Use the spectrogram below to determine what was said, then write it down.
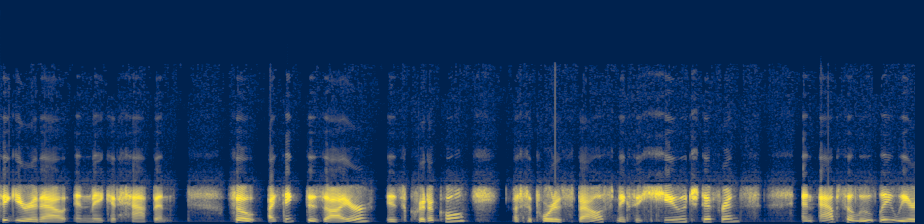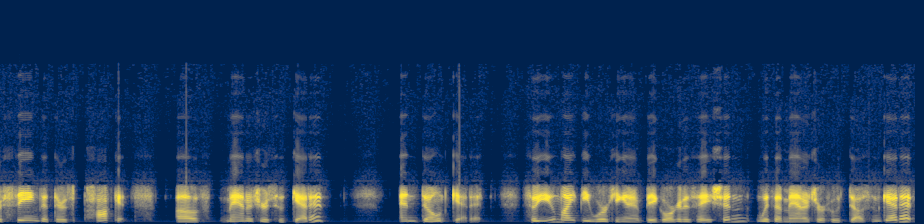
figure it out and make it happen. So I think desire is critical. A supportive spouse makes a huge difference. And absolutely, we are seeing that there's pockets of managers who get it and don't get it. So you might be working in a big organization with a manager who doesn't get it.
